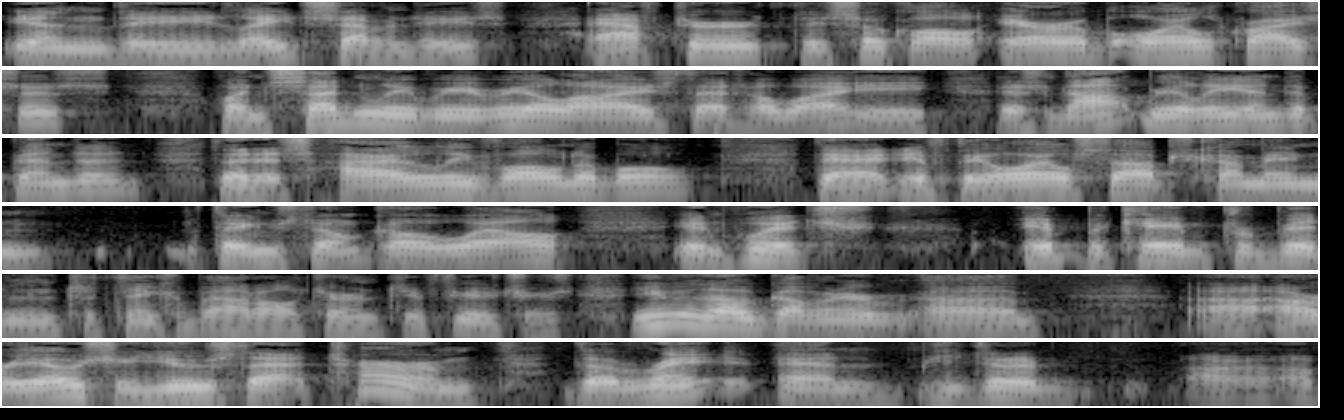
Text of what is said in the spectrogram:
in the late 70s after the so called Arab oil crisis when suddenly we realized that Hawaii is not really independent, that it's highly vulnerable, that if the oil stops coming, things don't go well, in which it became forbidden to think about alternative futures. Even though Governor uh, uh, Ariyoshi used that term, the and he did a a,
